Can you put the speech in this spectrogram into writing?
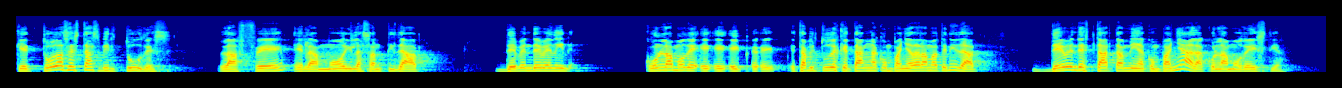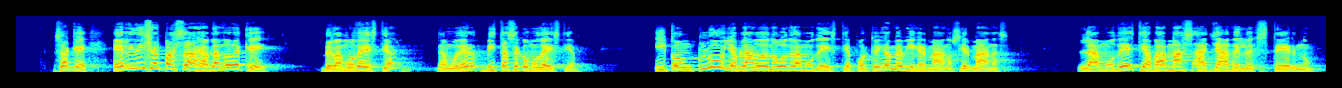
que todas estas virtudes, la fe, el amor y la santidad, deben de venir con la eh, eh, eh, estas virtudes que están acompañadas de la maternidad, deben de estar también acompañadas con la modestia. O sea que él inicia el pasaje hablando de qué? De la modestia, la mujer vístase con modestia. Y concluye hablando de nuevo de la modestia, porque oígame bien, hermanos y hermanas, la modestia va más allá de lo externo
